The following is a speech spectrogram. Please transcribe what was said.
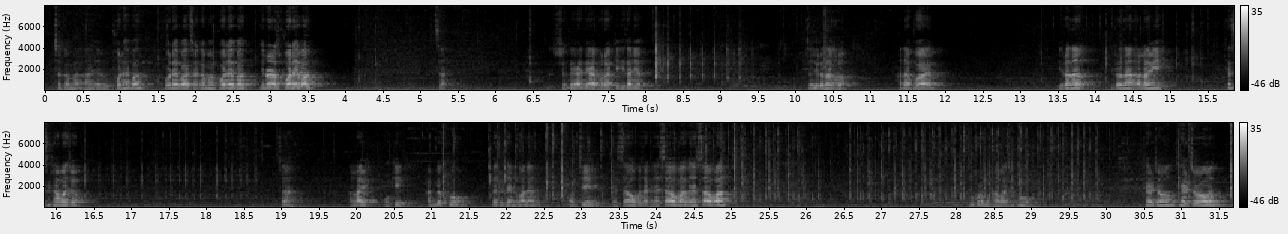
잠깐만 아니 부활해봐. 부활해봐 잠깐만 부활해봐. 일어나서 부활해봐 자, 자 내가 내가 부활할게 기다려. 자 일어나 그럼 하나 부활. 일어나 일어나 알람이 테스트 감아줘. 자 알람이 오케이 감겼고 패들 되는 거는 없지. 그냥 싸워보자 그냥 싸워봐 그냥 싸워봐. 요걸 한번 감아주고 텔존 텔존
